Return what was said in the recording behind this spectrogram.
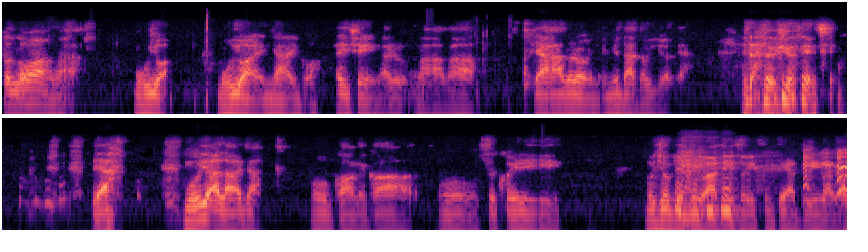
တလောကမိုးရွာ မိုးရွာအညာကြီးကွာအဲ့ဒီချိန်ကတော့ငါကဖျားကတော့မြစ်တာတော့ရွတယ်မြစ်တာတော့ရွတဲ့အချိန်ဖျားမိုးရွာလာကြဟိုကောင်းလေကွာဟိုစခွေးတွေမိုးကြိုးပြပြပါတယ်ဆိုရင်စင်ပြပြေးလာတော့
